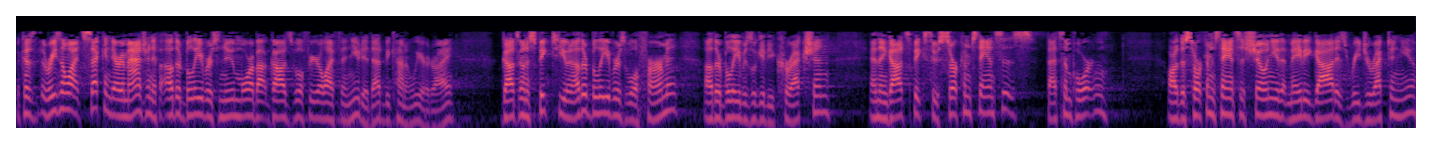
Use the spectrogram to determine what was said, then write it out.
Because the reason why it's secondary, imagine if other believers knew more about God's will for your life than you did. That'd be kind of weird, right? God's going to speak to you, and other believers will affirm it. Other believers will give you correction. And then God speaks through circumstances. That's important. Are the circumstances showing you that maybe God is redirecting you?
